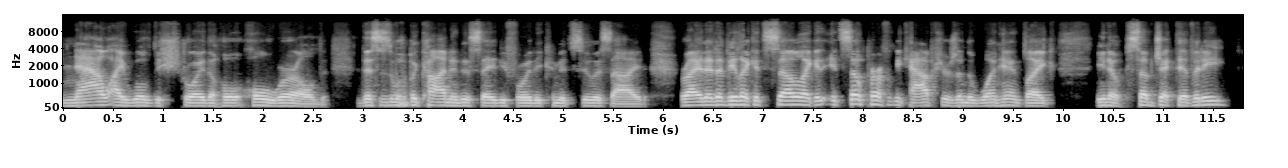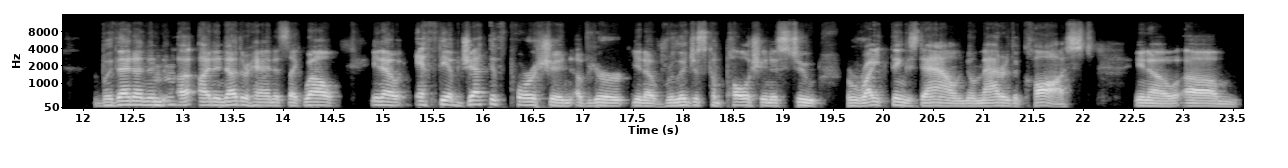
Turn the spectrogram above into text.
now I will destroy the whole whole world. This is what Bokononists say before they commit suicide, right? It'd be like it's so like it, it so perfectly captures on the one hand like you know subjectivity, but then on mm-hmm. uh, on another hand, it's like well you know if the objective portion of your you know religious compulsion is to write things down no matter the cost you know um,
